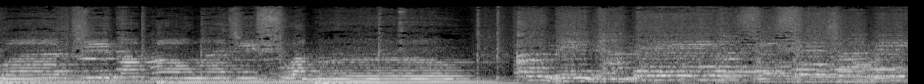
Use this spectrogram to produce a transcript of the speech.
guarde na palma de sua mão. Amém, amém, assim seja, amém,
